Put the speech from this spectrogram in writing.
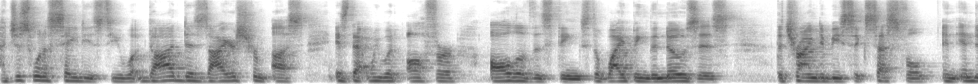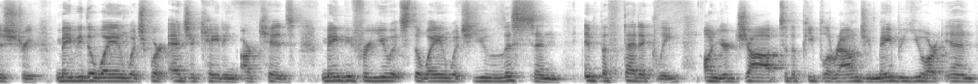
I just want to say this to you what God desires from us is that we would offer all of these things, the wiping the noses, the trying to be successful in industry, maybe the way in which we're educating our kids. Maybe for you, it's the way in which you listen empathetically on your job to the people around you. Maybe you are in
